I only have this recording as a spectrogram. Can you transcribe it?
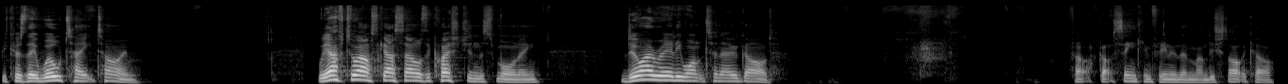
because they will take time. We have to ask ourselves the question this morning do I really want to know God? I've got a sinking feeling then, Mandy. Start the car.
